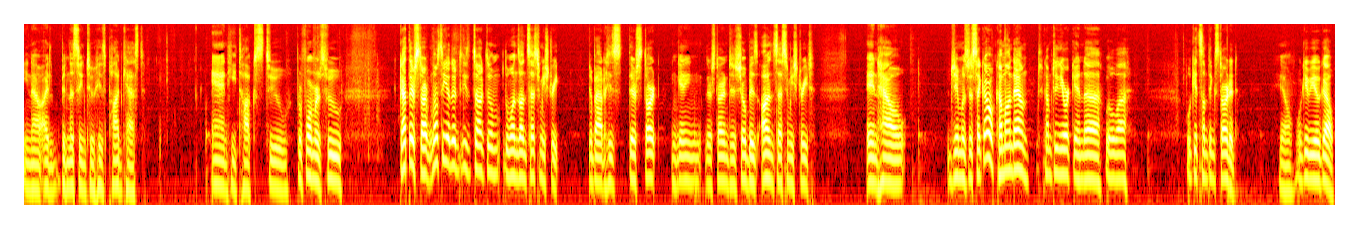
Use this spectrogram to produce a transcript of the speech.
you know, I've been listening to his podcast, and he talks to performers who got their start. Mostly, other he talked to the ones on Sesame Street about his their start and getting their starting to showbiz on Sesame Street, and how Jim was just like, "Oh, come on down, come to New York, and uh, we'll uh, we'll get something started." you know, we'll give you a go.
